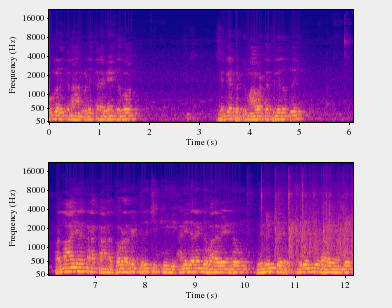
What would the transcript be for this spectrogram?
உங்களுக்கு நான் விடுத்த வேண்டுகோள் செங்கல்பட்டு மாவட்டத்திலிருந்து பல்லாயிரக்கணக்கான தோழர்கள் திருச்சிக்கு அணிதிரண்டு வர வேண்டும் வெகுண்டு விழுந்து வர வேண்டும்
